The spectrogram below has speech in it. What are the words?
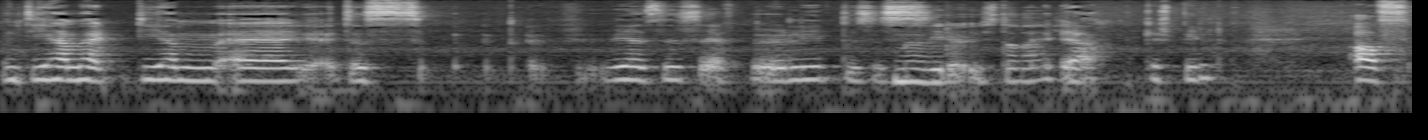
und die haben halt, die haben äh, das, wie heißt das, FPÖ-Lied, das ist Immer wieder Österreich. ja, gespielt. Auf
